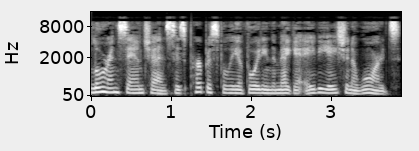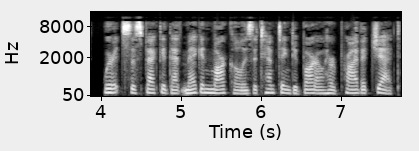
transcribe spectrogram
Lauren Sanchez is purposefully avoiding the Mega Aviation Awards, where it's suspected that Meghan Markle is attempting to borrow her private jet,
